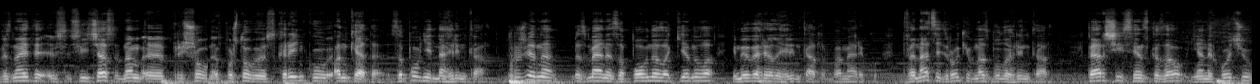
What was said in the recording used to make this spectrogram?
Ви знаєте, в свій час нам е, прийшов в поштову скриньку анкета заповніть на green card. Дружина без мене заповнила, кинула, і ми виграли green card в Америку. 12 років у нас було green card. Перший син сказав: Я не хочу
